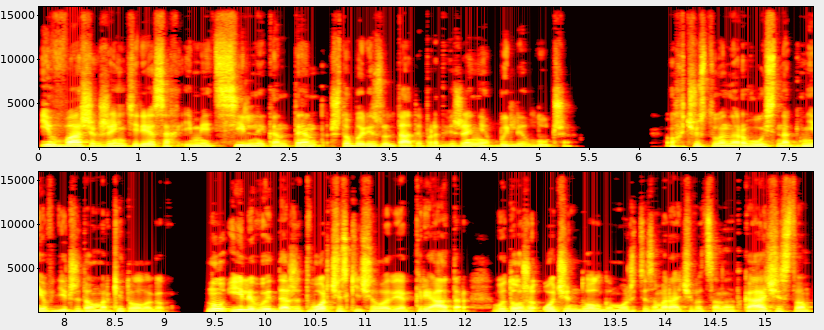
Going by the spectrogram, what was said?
И в ваших же интересах иметь сильный контент, чтобы результаты продвижения были лучше. Ох, чувствую, нарвусь на гнев диджитал-маркетологов. Ну или вы даже творческий человек, креатор, вы тоже очень долго можете заморачиваться над качеством,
